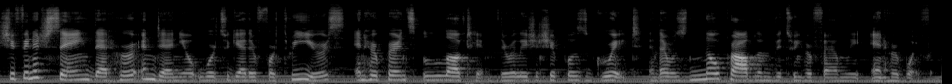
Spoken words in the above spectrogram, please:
She finished saying that her and Daniel were together for three years and her parents loved him. The relationship was great and there was no problem between her family and her boyfriend.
